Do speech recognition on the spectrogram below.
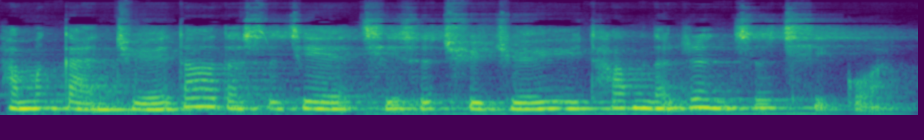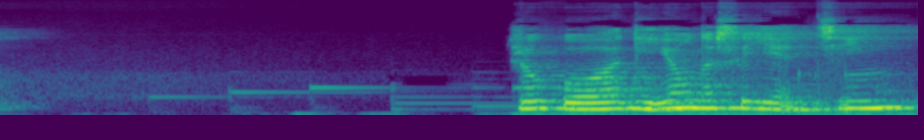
他们感觉到的世界，其实取决于他们的认知器官。如果你用的是眼睛，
